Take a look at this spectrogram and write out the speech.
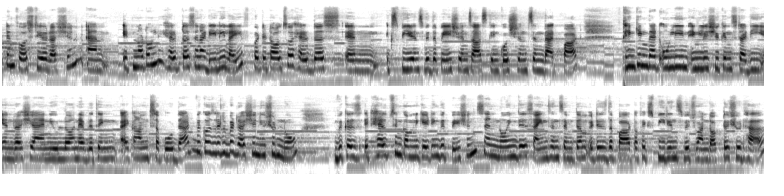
Taught in first year Russian, and it not only helped us in our daily life, but it also helped us in experience with the patients, asking questions in that part. Thinking that only in English you can study in Russia and you learn everything, I can't support that because a little bit Russian you should know because it helps in communicating with patients and knowing their signs and symptoms. It is the part of experience which one doctor should have.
